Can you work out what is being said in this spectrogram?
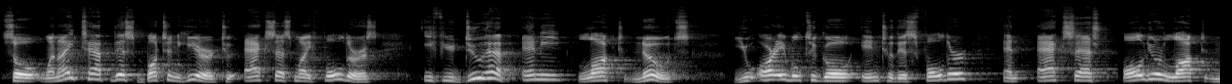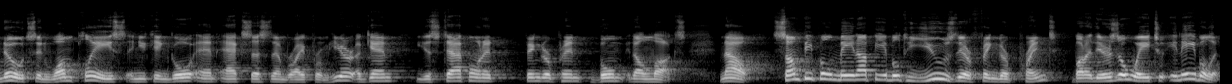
So when I tap this button here to access my folders, if you do have any locked notes, you are able to go into this folder and access all your locked notes in one place and you can go and access them right from here. Again, you just tap on it, fingerprint, boom, it unlocks. Now, some people may not be able to use their fingerprint, but there's a way to enable it.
